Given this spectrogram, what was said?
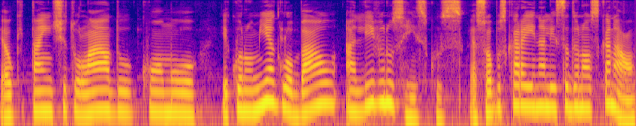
É o que está intitulado como Economia Global, Alívio nos Riscos. É só buscar aí na lista do nosso canal.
